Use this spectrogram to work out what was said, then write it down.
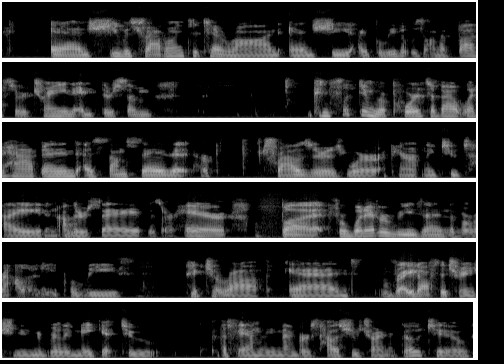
and she was traveling to Tehran and she I believe it was on a bus or a train and there's some conflicting reports about what happened as some say that her trousers were apparently too tight and hmm. others say it was her hair but for whatever reason the morality police picked her up and right off the train she didn't really make it to the family member's house she was trying to go to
